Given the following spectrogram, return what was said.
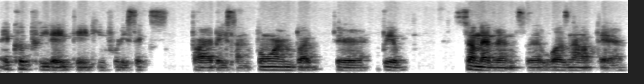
it could predate the 1846 fire based on form, but there we have some evidence that it was not there.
